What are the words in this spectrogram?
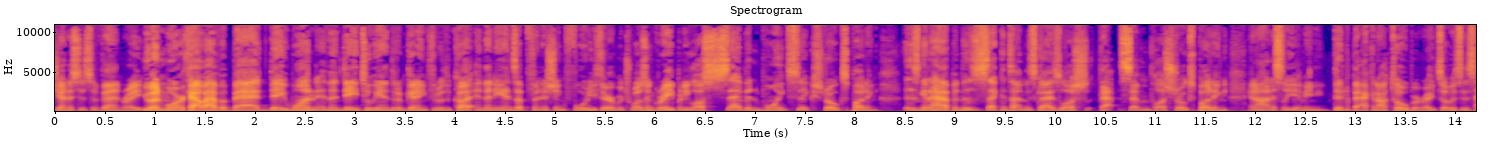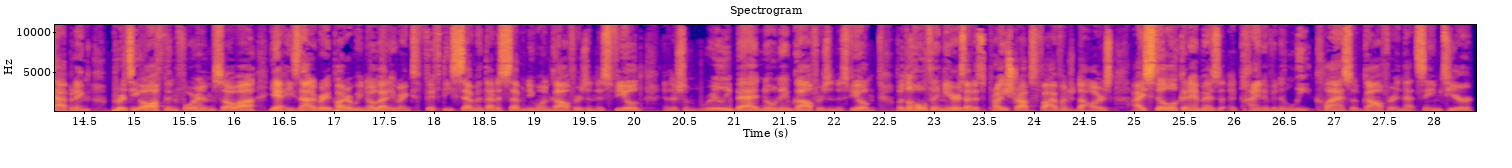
Genesis event, right? You had Morikawa have a bad day one, and then day two, he ended up getting through the cut, and then he ends up finishing 43rd, which wasn't great, but he lost 7.6 strokes putting. This is going to happen. This is the second time this guy's lost that seven plus strokes putting. And honestly, I mean, he did it back in October, right? So it's just happening pretty often for him. So, uh, yeah, he's not a great putter. We know that. He ranks 57th out of 71 golfers in this field, and there's some really bad no name golfers in this field. But the whole thing here is that his price drops $500. I still look at him as a kind of an elite class of golfer in that same tier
